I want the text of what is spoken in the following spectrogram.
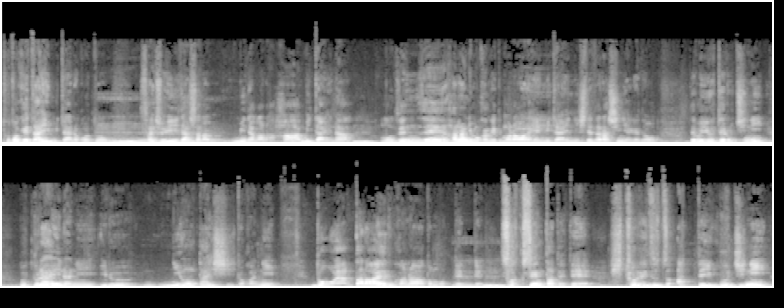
届けたいみたいなことを最初言い出したらみんなから「はあ?」みたいな、もう全然鼻にもかけてもらわれへんみたいにしてたらしいんやけどでも言うてるうちにウクライナにいる日本大使とかにどうやったら会えるかなと思ってって作戦立てて一人ずつ会っていくうちに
